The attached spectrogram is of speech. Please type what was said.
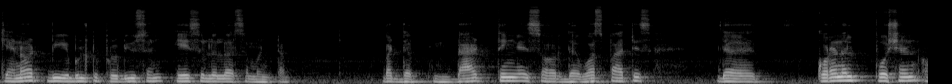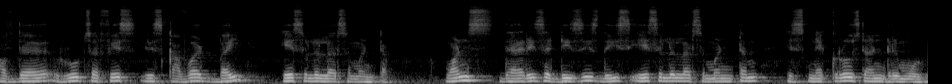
cannot be able to produce an acellular cementum. But the bad thing is or the worst part is the coronal portion of the root surface is covered by acellular cementum. Once there is a disease this acellular cementum is necrosed and removed.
